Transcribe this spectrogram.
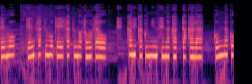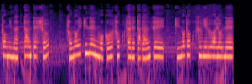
でも、検察も警察の捜査を、しっかり確認しなかったから、こんなことになったんでしょ？その一年も拘束された男性、気の毒すぎるわよね。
